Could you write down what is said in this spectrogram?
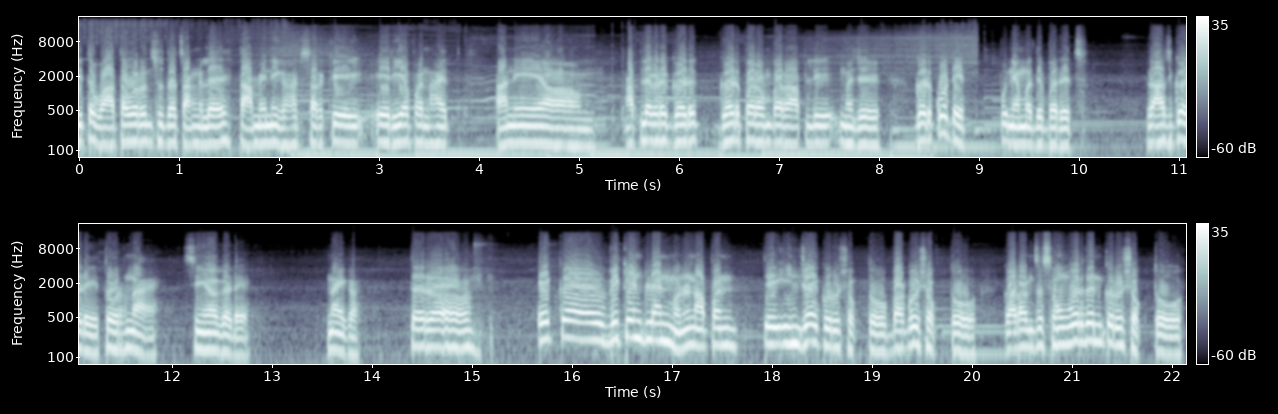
इथं वातावरणसुद्धा चांगलं आहे. तामिनी घाटसारखे एरिया पण आहेत. आणि आपल्याकडे गड गड परंपरा आपली म्हणजे गडकोट आहेत पुण्यामध्ये बरेच. राजगड आहे तोरणा आहे सिंहगड आहे. नाही का? तर एक विकेंड प्लॅन म्हणून आपण ते एन्जॉय करू शकतो बघू शकतो. गडांचं संवर्धन करू शकतो.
